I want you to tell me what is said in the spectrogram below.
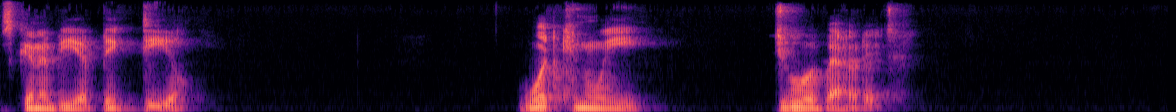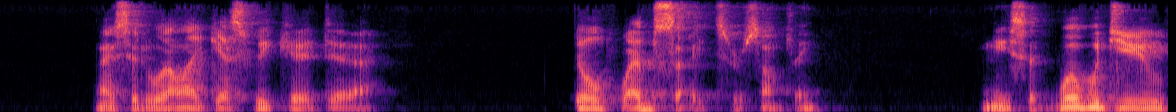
is going to be a big deal. What can we do about it? I said, Well, I guess we could uh, build websites or something. And he said, What would you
